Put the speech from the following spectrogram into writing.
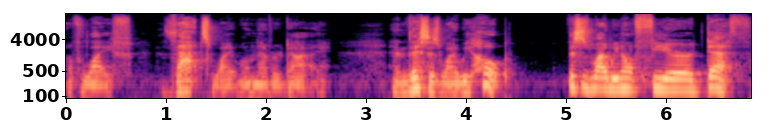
of life. That's why we'll never die. And this is why we hope. This is why we don't fear death.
